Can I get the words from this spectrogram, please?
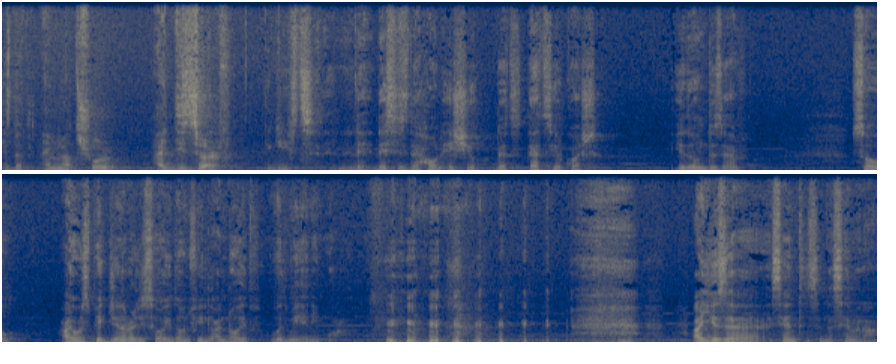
Yes, but I'm not sure I deserve the gifts. This is the whole issue. That's that's your question. You don't deserve. So I will speak generally so you don't feel annoyed with me anymore. I use a sentence in the seminar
